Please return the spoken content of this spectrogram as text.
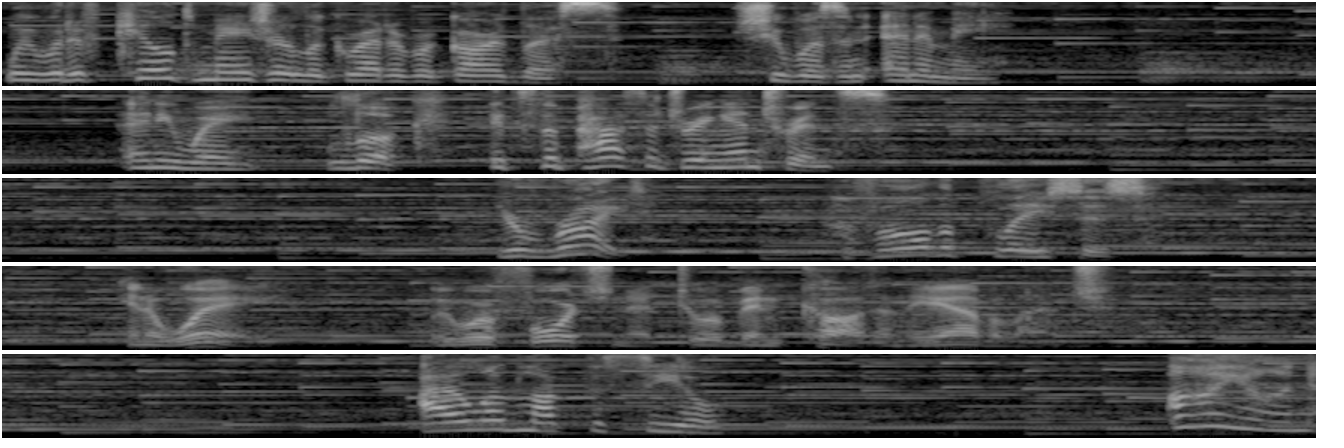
We would have killed Major Legretta regardless. She was an enemy. Anyway, look, it's the passage ring entrance. You're right. Of all the places. In a way, we were fortunate to have been caught in the avalanche. I'll unlock the seal. Ion,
